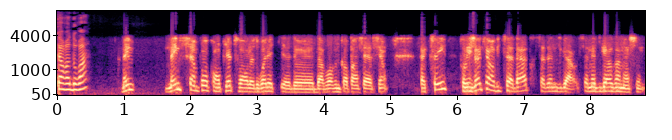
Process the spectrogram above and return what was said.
tu auras droit? même, même si tu fermes pas au complet, tu vas avoir le droit d'être- de- d'avoir une compensation. Fait que, tu sais, pour les gens qui ont envie de se battre, ça donne du gaz. Ça met du gaz dans la machine.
